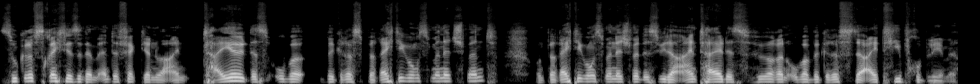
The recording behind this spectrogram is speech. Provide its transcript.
Zugriffsrechte sind im Endeffekt ja nur ein Teil des Ober Begriffs Berechtigungsmanagement. Und Berechtigungsmanagement ist wieder ein Teil des höheren Oberbegriffs der IT-Probleme.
